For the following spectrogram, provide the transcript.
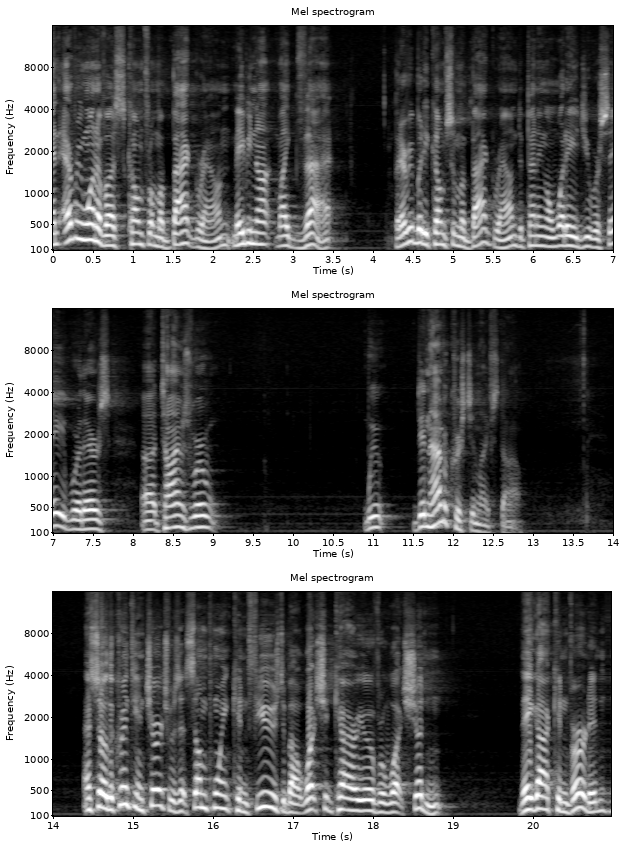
And every one of us come from a background, maybe not like that, but everybody comes from a background, depending on what age you were saved, where there's uh, times where we didn't have a Christian lifestyle. And so the Corinthian church was at some point confused about what should carry over, what shouldn't. They got converted.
